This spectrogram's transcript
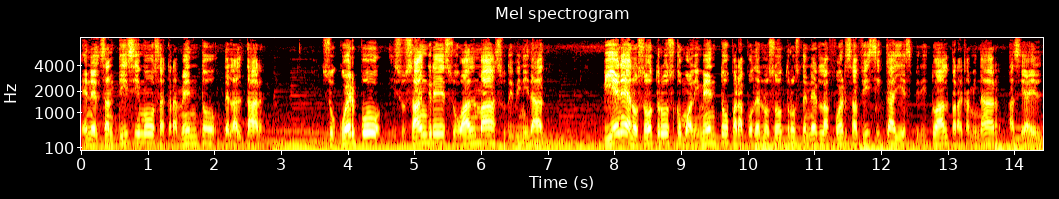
en el santísimo sacramento del altar su cuerpo y su sangre, su alma, su divinidad. Viene a nosotros como alimento para poder nosotros tener la fuerza física y espiritual para caminar hacia Él.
